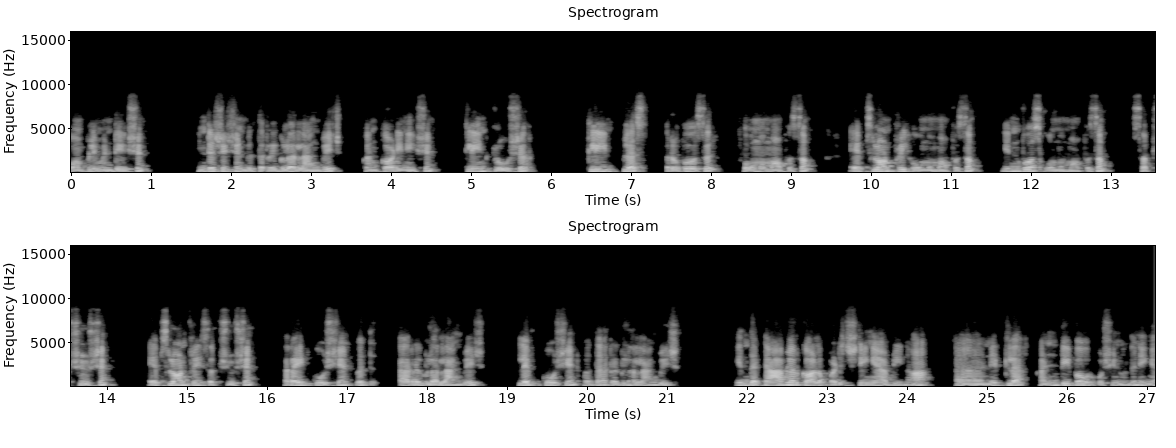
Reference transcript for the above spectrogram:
complementation intersection with regular language concatenation Kleene closure Kleene plus reversal homomorphism epsilon free homomorphism inverse homomorphism substitution epsilon free substitution right quotient with a regular language, left quotient with a regular language. இந்த டேப்லர் காலம் படிச்சிட்டீங்க அப்படின்னா நெட்ல கண்டிப்பா ஒரு கொஷின் வந்து நீங்க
